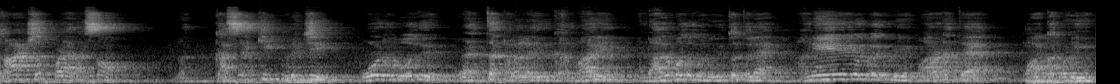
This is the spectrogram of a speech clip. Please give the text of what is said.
திராட்சப்பட ரசம் கசக்கி பிடிச்சு ஓடும்போது ரத்த கடலில் இருக்கிற மாதிரி அந்த அறுபது யுத்தத்தில் அநேக பேருடைய மரணத்தை பார்க்க முடியும்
